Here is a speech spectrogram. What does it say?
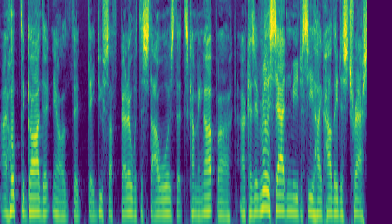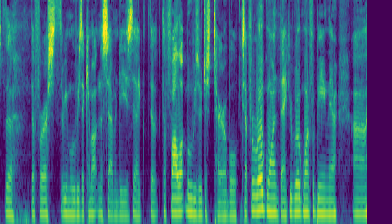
I hope to God that you know that they do stuff better with the Star Wars that's coming up, because uh, uh, it really saddened me to see like how they just trashed the the first three movies that came out in the 70s. Like the, the follow up movies are just terrible, except for Rogue One. Thank you, Rogue One, for being there. Uh,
